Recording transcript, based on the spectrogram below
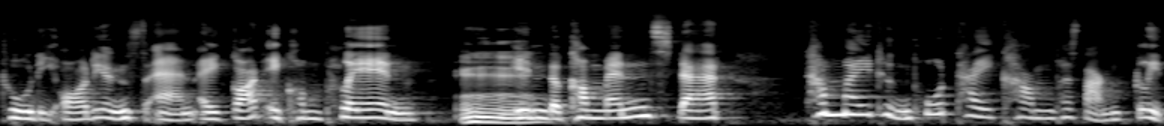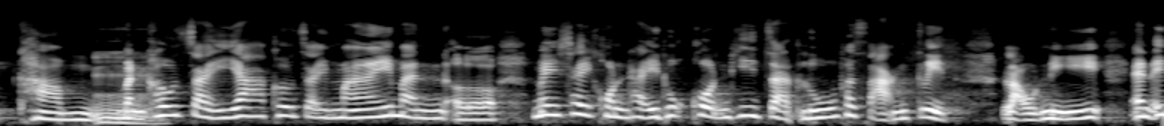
to the audience. And I got a complaint in the comments that ทำไมถึงพูดไทยคำภาษาอังกฤษคำมันเข้าใจยากเข้าใจไหมมันเออไม่ใช่คนไทยทุกคนที่จะรู้ภาษาอังกฤษเหล่านี้ and I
